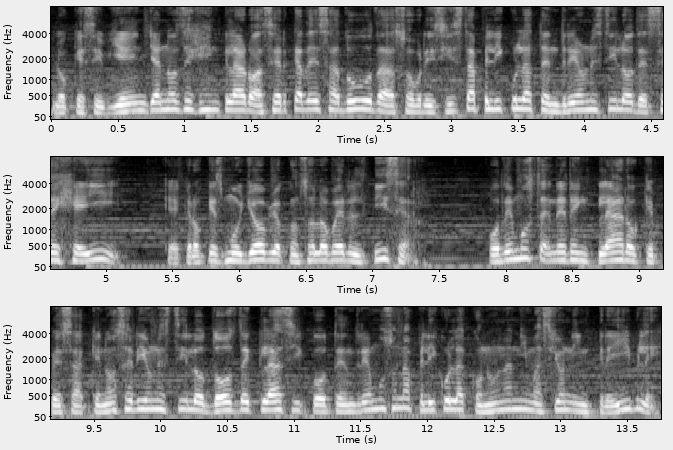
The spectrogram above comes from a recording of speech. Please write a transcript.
Lo que si bien ya nos dejen claro acerca de esa duda sobre si esta película tendría un estilo de CGI, que creo que es muy obvio con solo ver el teaser, podemos tener en claro que pese a que no sería un estilo 2D clásico, tendríamos una película con una animación increíble,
